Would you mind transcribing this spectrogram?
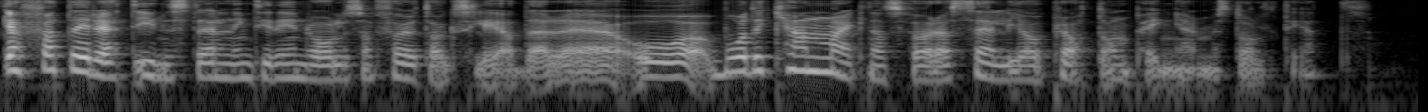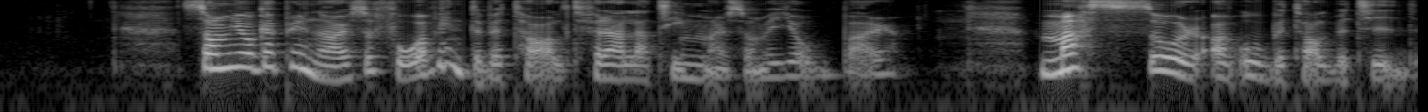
skaffat dig rätt inställning till din roll som företagsledare och både kan marknadsföra, sälja och prata om pengar med stolthet. Som yogaprenör så får vi inte betalt för alla timmar som vi jobbar. Massor av obetald tid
